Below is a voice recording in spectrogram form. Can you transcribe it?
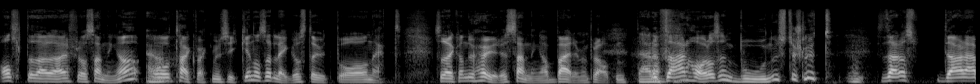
alt det der, fra sendinga, Ja. og tar vekk musikken, og så legger oss det ut på nett. Så der kan du høre sendinga bare med praten. Der er og der har vi en bonus til slutt. Så der, er- der det er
